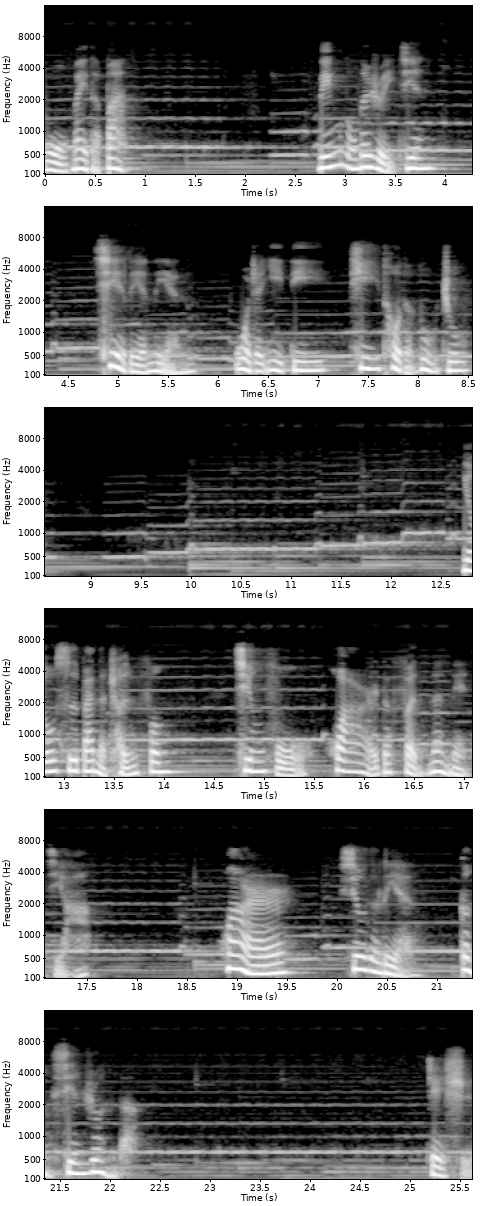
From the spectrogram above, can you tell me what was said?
妩媚的瓣，玲珑的蕊尖，怯连连握着一滴剔透的露珠。游丝般的晨风，轻抚花儿的粉嫩脸颊，花儿羞得脸更鲜润了。这时，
